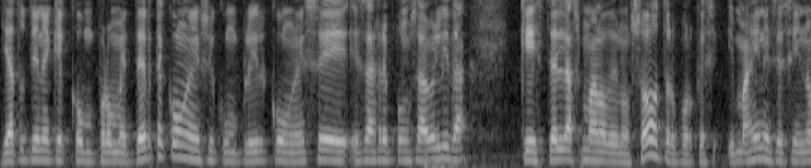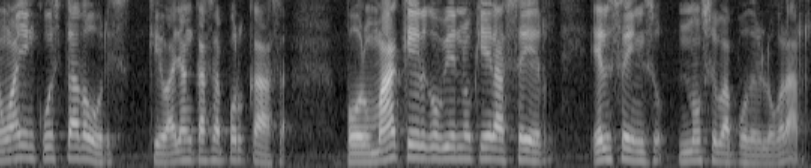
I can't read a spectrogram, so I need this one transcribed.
ya tú tienes que comprometerte con eso y cumplir con ese, esa responsabilidad que está en las manos de nosotros, porque imagínense, si no hay encuestadores que vayan casa por casa, por más que el gobierno quiera hacer el censo, no se va a poder lograr.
